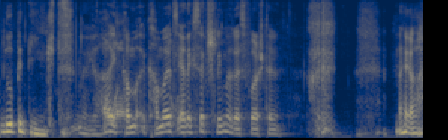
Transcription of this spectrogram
nur bedingt. Naja, ich kann, kann mir jetzt ehrlich gesagt Schlimmeres vorstellen. naja,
